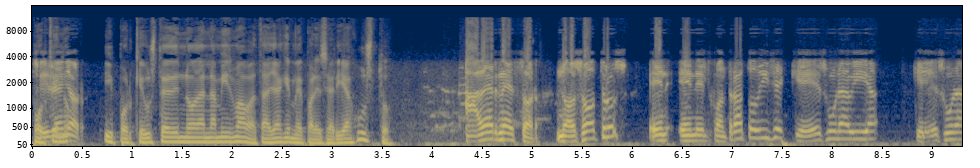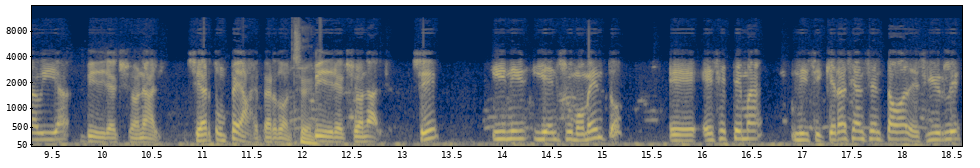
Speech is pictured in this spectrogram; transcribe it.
¿Por Sí, no? señor. ¿Y por qué ustedes no dan la misma batalla que me parecería justo? A ver, Néstor, nosotros en, en el contrato dice que es una vía, que es una vía bidireccional, ¿cierto? Un peaje, perdón, Sí. bidireccional, ¿sí? Y, y en su momento eh, ese tema ni siquiera se han sentado a decirle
